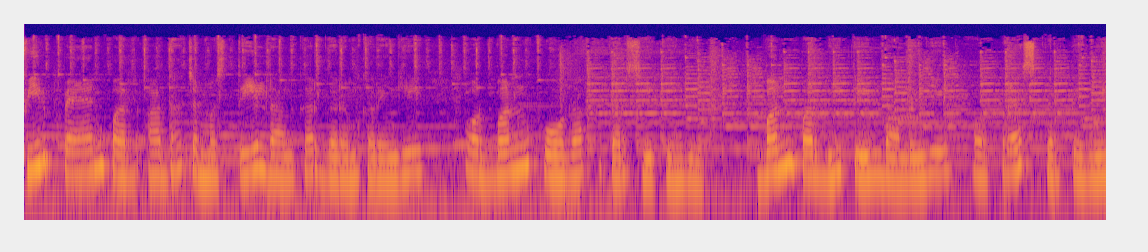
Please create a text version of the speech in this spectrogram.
फिर पैन पर आधा चम्मच तेल डालकर गरम करेंगे और बन को रख कर सेकेंगे। बन पर भी तेल डालेंगे और प्रेस करते हुए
